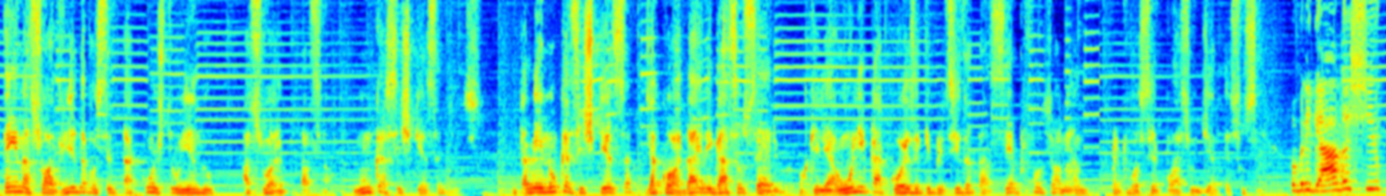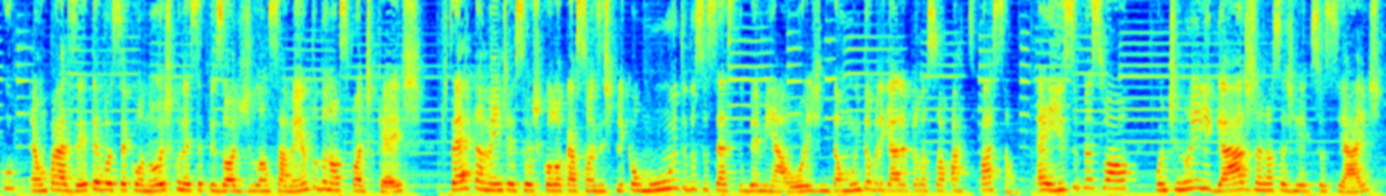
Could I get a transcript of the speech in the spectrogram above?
tem na sua vida, você está construindo a sua reputação. Nunca se esqueça disso. E também nunca se esqueça de acordar e ligar seu cérebro, porque ele é a única coisa que precisa estar sempre funcionando para que você possa um dia ter sucesso. Obrigada, Chico. É um prazer ter você conosco nesse episódio de lançamento do nosso podcast. Certamente as suas colocações explicam muito do sucesso do BMA hoje, então muito obrigada pela sua participação. É isso, pessoal. Continuem ligados nas nossas redes sociais.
